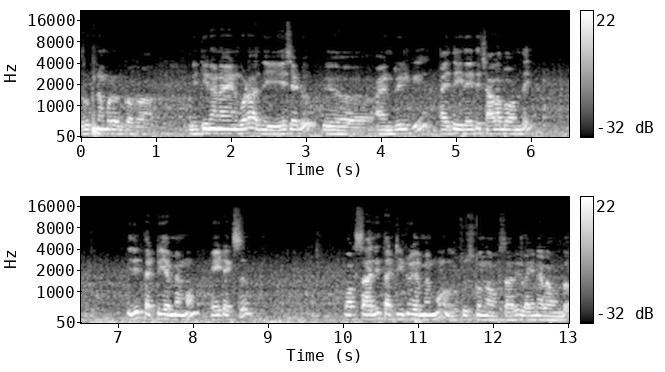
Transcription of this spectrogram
గ్రూప్ నెంబర్ ఇంకొక నితిన్ అనే ఆయన కూడా అది వేసాడు. ఆయన రీల్కి. అయితే ఇదైతే చాలా బాగుంది. ఇది థర్టీ ఎంఎం ఎయిట్ ఎక్స్ ఒకసారి థర్టీ టూ ఎంఎం చూసుకుందాం ఒకసారి లైన్ ఎలా ఉందో.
